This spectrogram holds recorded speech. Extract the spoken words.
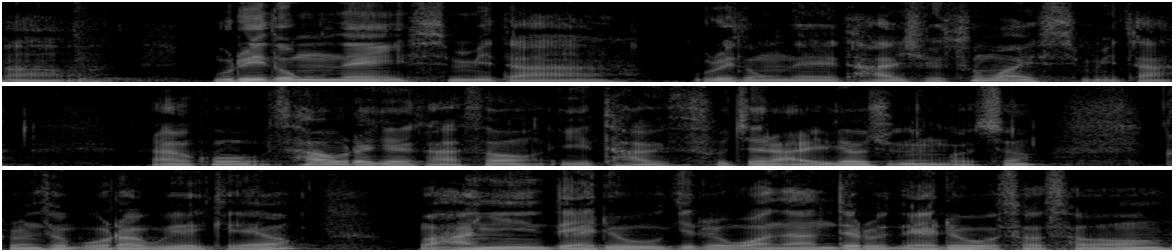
어, 우리 동네에 있습니다. 우리 동네에 다윗이 숨어 있습니다. 라고 사울에게 가서 이 다윗 소재를 알려주는 거죠. 그러면서 뭐라고 얘기해요? 왕이 내려오기를 원하는 대로 내려오셔서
